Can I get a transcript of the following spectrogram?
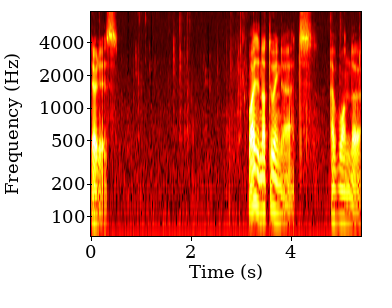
There it is. Why is it not doing that? I wonder.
